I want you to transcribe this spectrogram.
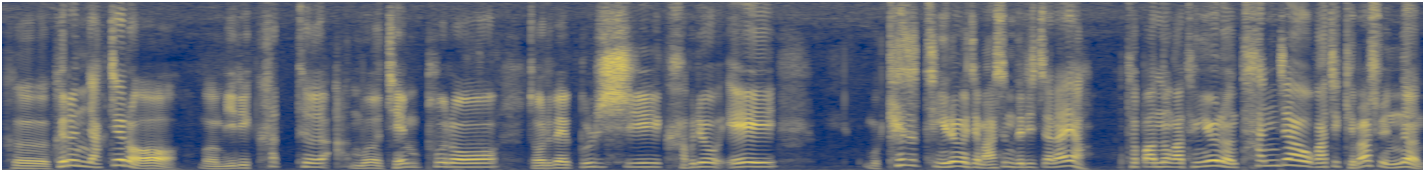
그 그런 약제로 뭐 미리카트 아, 뭐 젠프로 조르백 불시 카브리오 A 뭐 캐스팅 이런 거 제가 말씀드렸잖아요. 텃밭농 같은 경우는 탄자하고 같이 겸할 수 있는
